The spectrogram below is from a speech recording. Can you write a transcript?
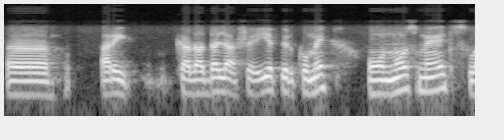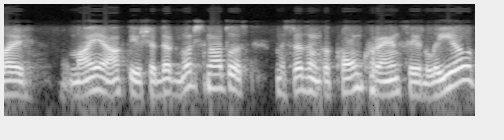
uh, arī kādā daļā šie iepirkumi. Mūsu mērķis, lai maijā aktīvi šie darbi norisinātos, mēs redzam, ka konkurence ir liela.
